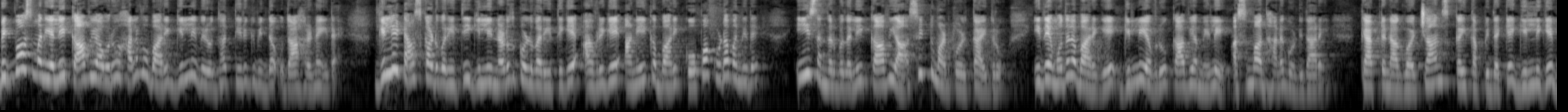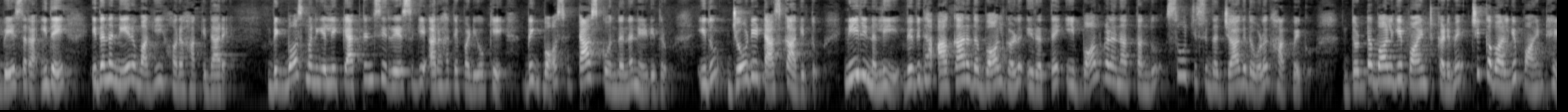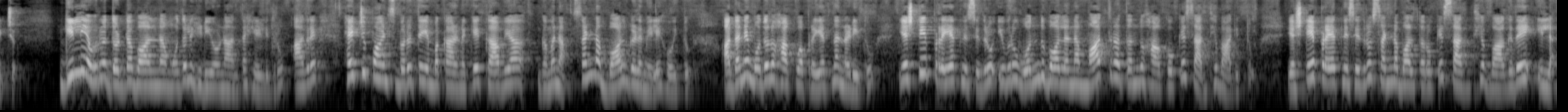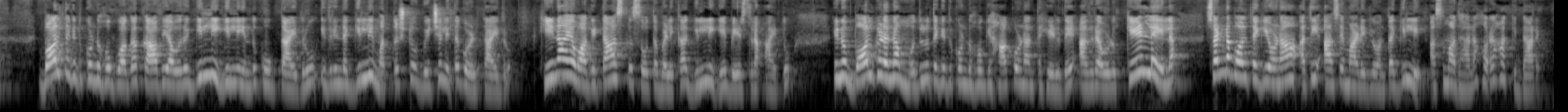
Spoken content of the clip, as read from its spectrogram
Big boss ಮನೆಯಲ್ಲಿ ಕಾವ್ಯ ಅವರು ಹಲವು ಬಾರಿ ಗಿಲ್ಲಿ ವಿರುದ್ಧ ತಿರುಗಿಬಿದ್ದ ಉದಾಹರಣೆ ಇದೆ. ಗಿಲ್ಲಿ ಟಾಸ್ಕ್ ಆಡುವ ರೀತಿ, ಗಿಲ್ಲಿ ನಡೆದುಕೊಳ್ಳುವ ರೀತಿಗೆ ಅವರಿಗೆ ಅನೇಕ ಬಾರಿ ಕೋಪ ಕೂಡ ಬಂದಿದೆ. ಈ ಸಂದರ್ಭದಲ್ಲಿ ಕಾವ್ಯ ಸಿಟ್ಟು ಮಾಡಿಕೊಳ್ತಾ ಇದ್ರು. ಇದೇ ಮೊದಲ ಬಾರಿಗೆ ಗಿಲ್ಲಿ ಅವರು ಕಾವ್ಯ ಮೇಲೆ ಅಸಮಾಧಾನಗೊಂಡಿದ್ದಾರೆ. ಕ್ಯಾಪ್ಟನ್ ಆಗುವ ಚಾನ್ಸ್ ಕೈ ತಪ್ಪಿದ್ದಕ್ಕೆ ಗಿಲ್ಲಿಗೆ ಬೇಸರ ಇದೆ. ಇದನ್ನು ನೇರವಾಗಿ ಹೊರಹಾಕಿದ್ದಾರೆ. ಬಿಗ್ ಬಾಸ್ ಮನೆಯಲ್ಲಿ ಕ್ಯಾಪ್ಟನ್ಸಿ ರೇಸ್ಗೆ ಅರ್ಹತೆ ಪಡೆಯೋಕೆ ಬಿಗ್ ಬಾಸ್ ಟಾಸ್ಕ್ ಒಂದನ್ನು ನೀಡಿದ್ರು. ಇದು ಜೋಡಿ ಟಾಸ್ಕ್ ಆಗಿತ್ತು. ನೀರಿನಲ್ಲಿ ವಿವಿಧ ಆಕಾರದ ಬಾಲ್ಗಳು ಇರುತ್ತೆ. ಈ ಬಾಲ್ಗಳನ್ನು ತಂದು ಸೂಚಿಸಿದ ಜಾಗದ ಒಳಗೆ ಹಾಕಬೇಕು. ದೊಡ್ಡ ಬಾಲ್ಗೆ ಪಾಯಿಂಟ್ ಕಡಿಮೆ, ಚಿಕ್ಕ ಬಾಲ್ಗೆ ಪಾಯಿಂಟ್ ಹೆಚ್ಚು. ಗಿಲ್ಲಿ ಅವರು ದೊಡ್ಡ ಬಾಲ್ನ ಮೊದಲು ಹಿಡಿಯೋಣ ಅಂತ ಹೇಳಿದರು. ಆದರೆ ಹೆಚ್ಚು ಪಾಯಿಂಟ್ಸ್ ಬರುತ್ತೆ ಎಂಬ ಕಾರಣಕ್ಕೆ ಕಾವ್ಯ ಗಮನ ಸಣ್ಣ ಬಾಲ್ಗಳ ಮೇಲೆ ಹೋಯಿತು. ಅದನ್ನೇ ಮೊದಲು ಹಾಕುವ ಪ್ರಯತ್ನ ನಡೀತು. ಎಷ್ಟೇ ಪ್ರಯತ್ನಿಸಿದ್ರೂ ಇವರು ಒಂದು ಬಾಲನ್ನು ಮಾತ್ರ ತಂದು ಹಾಕೋಕೆ ಸಾಧ್ಯವಾಗಿತ್ತು. ಎಷ್ಟೇ ಪ್ರಯತ್ನಿಸಿದ್ರೂ ಸಣ್ಣ ಬಾಲ್ ತರೋಕೆ ಸಾಧ್ಯವಾಗದೇ ಇಲ್ಲ. ಬಾಲ್ ತೆಗೆದುಕೊಂಡು ಹೋಗುವಾಗ ಕಾವ್ಯ ಅವರು ಗಿಲ್ಲಿ ಗಿಲ್ಲಿ ಎಂದು ಕೂಗ್ತಾ ಇದ್ರು. ಇದರಿಂದ ಗಿಲ್ಲಿ ಮತ್ತಷ್ಟು ವಿಚಲಿತಗೊಳ್ತಾ ಇದ್ರು. ಹೀನಾಯವಾಗಿ ಟಾಸ್ಕ್ ಸೋತ ಬಳಿಕ ಗಿಲ್ಲಿಗೆ ಬೇಸರ ಆಯಿತು. ಇನ್ನು ಬಾಲ್ಗಳನ್ನ ಮೊದಲು ತೆಗೆದುಕೊಂಡು ಹೋಗಿ ಹಾಕೋಣ ಅಂತ ಹೇಳಿದೆ, ಆದರೆ ಅವಳು ಕೇಳಲೇ ಇಲ್ಲ. ಸಣ್ಣ ಬಾಲ್ ತೆಗೆಯೋಣ, ಅತಿ ಆಸೆ ಮಾಡಿದ್ಲು ಅಂತ ಗಿಲ್ಲಿ ಅಸಮಾಧಾನ ಹೊರಹಾಕಿದ್ದಾರೆ.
